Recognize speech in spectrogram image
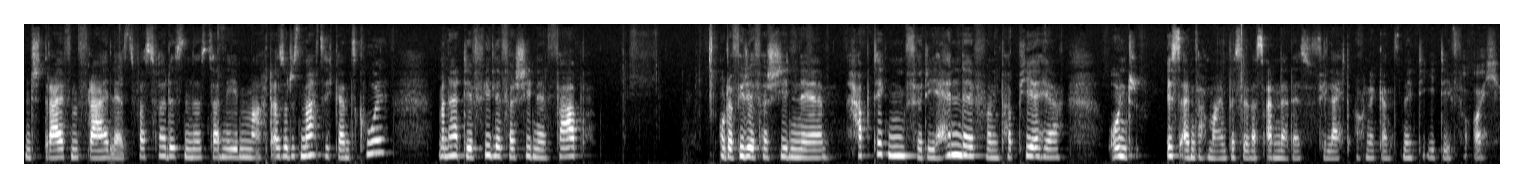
einen Streifen freilässt, was Verrissenes daneben macht. Also das macht sich ganz cool. Man hat hier viele verschiedene Farb- oder viele verschiedene Haptiken für die Hände von Papier her und ist einfach mal ein bisschen was anderes. Vielleicht auch eine ganz nette Idee für euch.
